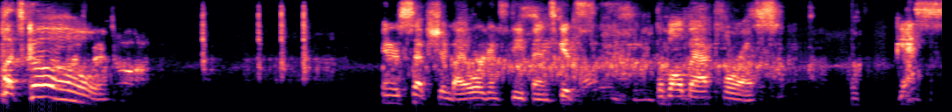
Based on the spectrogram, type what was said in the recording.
Let's go. Interception by Oregon's defense gets the ball back for us. Yes.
